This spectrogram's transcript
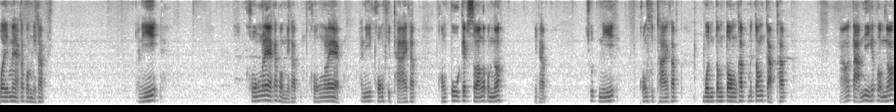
บ่อยมากครับผมนี่ครับ อันนี้ โค้งแรกครับผมนี่ครับ โค้งแรก อันนี้โค้งสุดท้ายครับ ของปูเกตสองครับผมเนาะนี่ครับ ชุดนี้โค้งสุดท้ายครับ บนตรงๆครับไม่ต้องกลับครับ เอาตามนี้ครับผมเนาะ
